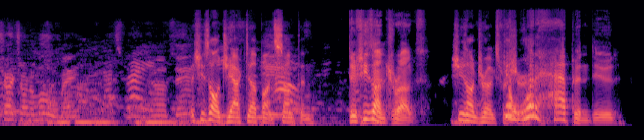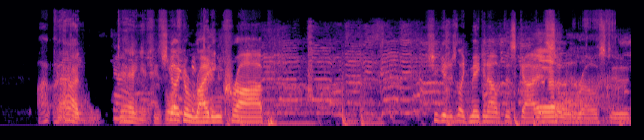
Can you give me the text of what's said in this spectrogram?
Church on the move, man. That's right. You know what I'm saying? she's all jacked up on something Dude, she's on drugs. she's on drugs for Yo, sure what happened, dude? I- I- God dang it. She's She got like a riding crop. She gets like making out with this guy. It's so gross, dude.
